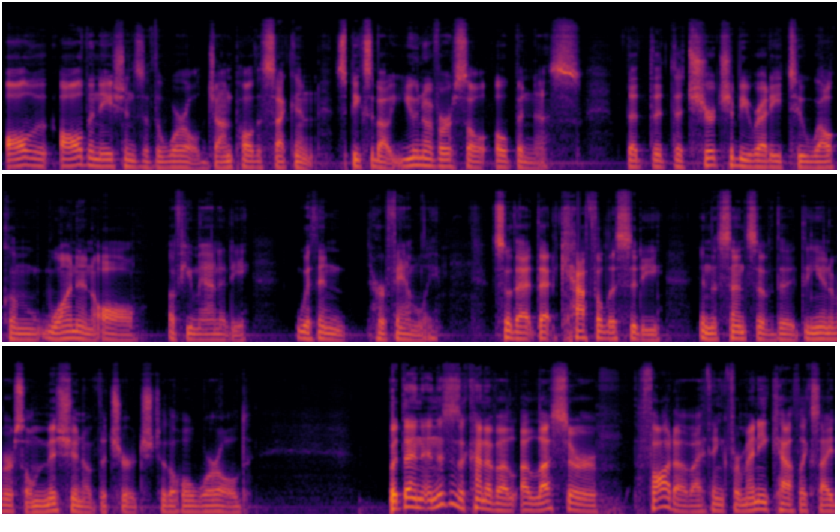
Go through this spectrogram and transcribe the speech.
all, all the nations of the world. John Paul II speaks about universal openness, that, that the church should be ready to welcome one and all of humanity within her family. So that, that Catholicity, in the sense of the, the universal mission of the church to the whole world, but then, and this is a kind of a, a lesser thought of, I think, for many Catholics, I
